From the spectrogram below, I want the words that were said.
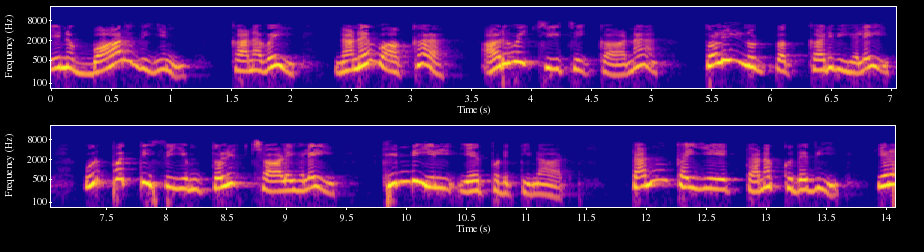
எனும் பாரதியின் கனவை நனவாக்க அறுவை சிகிச்சைக்கான தொழில்நுட்ப கருவிகளை உற்பத்தி செய்யும் தொழிற்சாலைகளை கிண்டியில் ஏற்படுத்தினார். தன் கையே தனக்குதவி என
